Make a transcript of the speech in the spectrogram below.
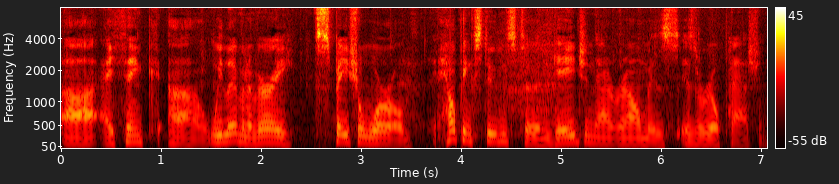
Uh, I think uh, we live in a very spatial world. Helping students to engage in that realm is, is a real passion.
